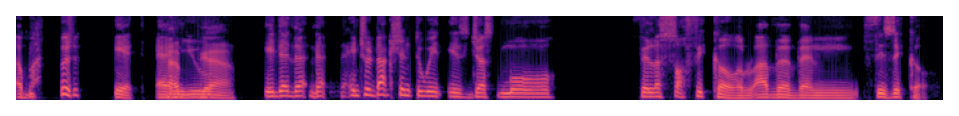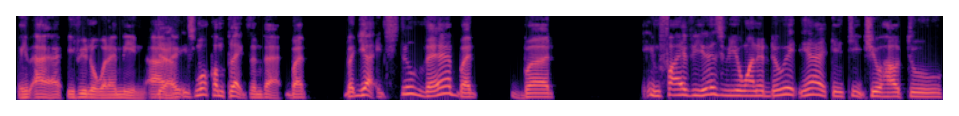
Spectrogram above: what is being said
about it, and Uh, you yeah. it, the, the, the introduction to it is just more philosophical rather than physical. If, uh, if you know what I mean, uh, Yeah. it's more complex than that. But but yeah, it's still there. But but in five years, if you want to do it, yeah, I can teach you how to,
